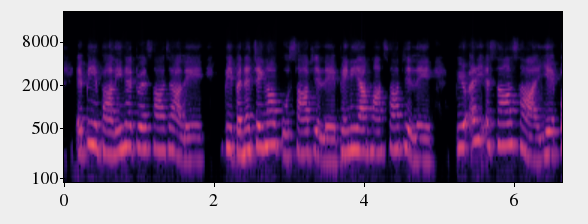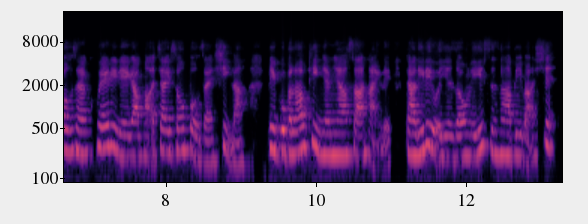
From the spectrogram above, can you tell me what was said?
။အဲပြီးရင်ဗာလေးနဲ့တွဲစားကြလဲ။ပြီးဘယ်နှကြိမ်လောက်ကိုစားဖြစ်လဲ။ဘယ်နေရာမှာစားဖြစ်လဲ။ပြီးတော့အဲ့ဒီအစားအစာရဲ့ပုံစံခွဲတွေကမှအကြိုက်ဆုံးပုံစံရှိလား။ပြီးကိုဘယ်လောက်ထိများများစားနိုင်လဲ။ဒါလေးတွေကိုအရင်ဆုံးလေးစဉ်းစားပေးပါရှင့်။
